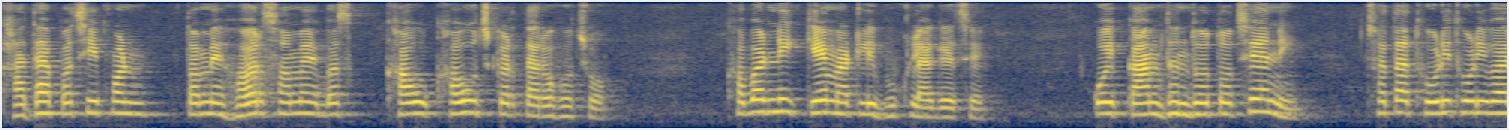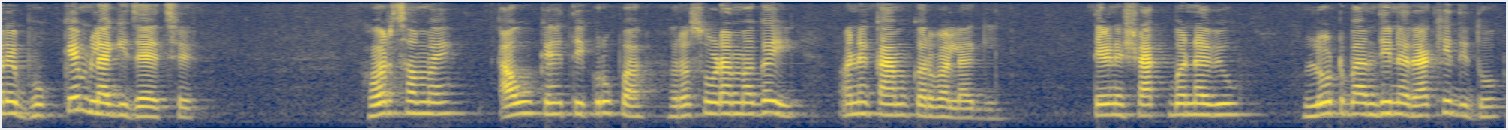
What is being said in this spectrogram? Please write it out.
ખાધા પછી પણ તમે હર સમય બસ ખાવું ખાવું જ કરતા રહો છો. ખબર નહીં કેમ આટલી ભૂખ લાગે છે? કોઈ કામ ધંધો તો છે નહીં. છતાં થોડી થોડી વારે ભૂખ કેમ લાગી જાય છે? હર સમય આવું કહેતી કૃપા રસોડામાં ગઈ અને કામ કરવા લાગી. તેણે શાક બનાવ્યું, લોટ બાંધીને રાખી દીધો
